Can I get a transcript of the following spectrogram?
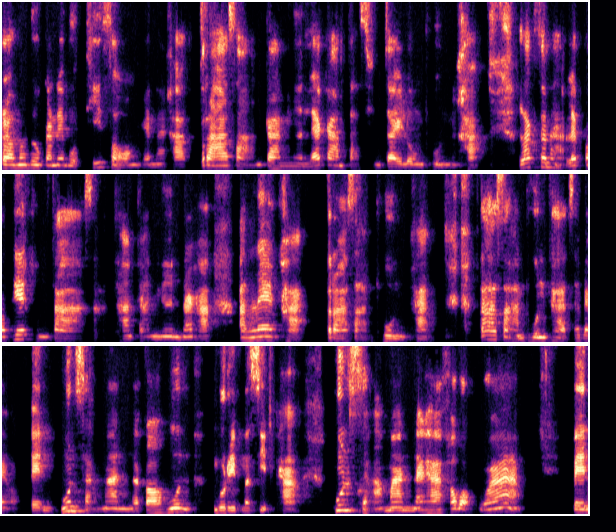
เรามาดูกันในบทที่ 2 กันนะคะ ตราสารการเงินและการตัดสินใจลงทุนค่ะ ลักษณะและประเภทของตราสารทางการเงินนะคะ อันแรกค่ะ ตราสารทุนค่ะ ตราสารทุนค่ะจะแบ่งออกเป็นหุ้นสามัญแล้วก็หุ้นบริมสิทธิ์ค่ะ หุ้นสามัญนะคะ เขาบอกว่าเป็น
